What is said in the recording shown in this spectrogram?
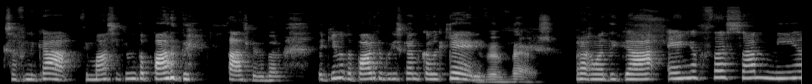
ξαφνικά θυμάσαι εκείνο το πάρτι, άσχετο τώρα, το εκείνο το πάρτι που έχεις κάνει το καλοκαίρι. Βεβαίως. Πραγματικά ένιωθα σαν μία...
